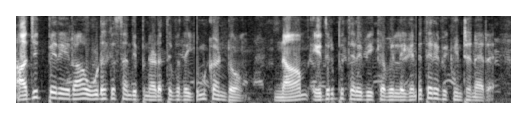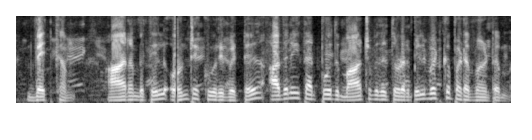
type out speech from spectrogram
அஜித் பெரேரா ஊடக சந்திப்பு நடத்துவதையும் கண்டோம். நாம் எதிர்ப்பு தெரிவிக்கவில்லை என தெரிவிக்கின்றனர். வெட்கம். ஆரம்பத்தில் ஒன்றை கூறிவிட்டு அதனை தற்போது மாற்றுவது தொடர்பில் வெட்கப்பட வேண்டும்.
